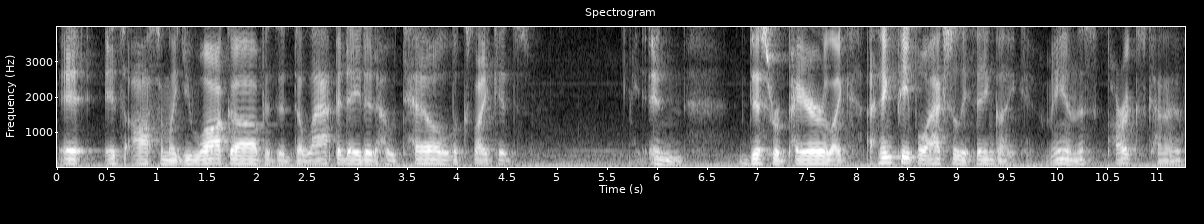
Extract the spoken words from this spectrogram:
It, it's awesome. Like you walk up, it's a dilapidated hotel. Looks like it's in disrepair. Like I think people actually think like, man, this park's kind of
